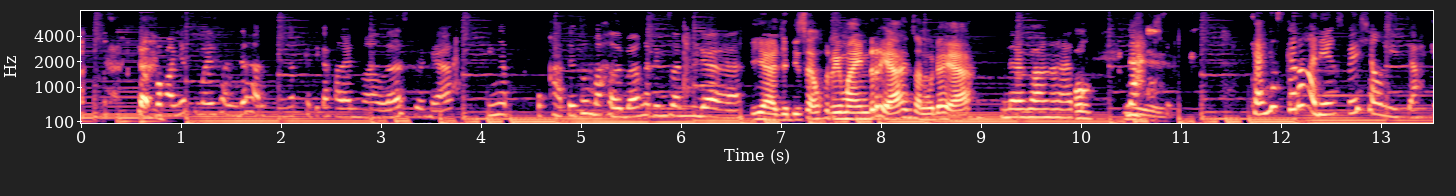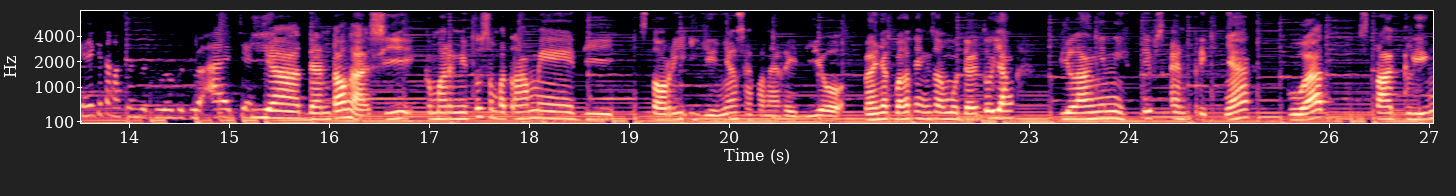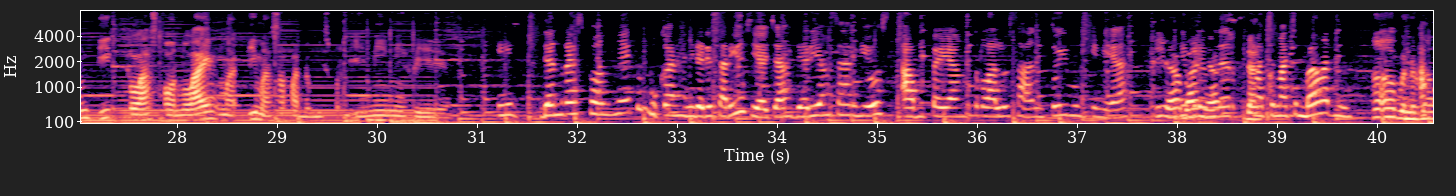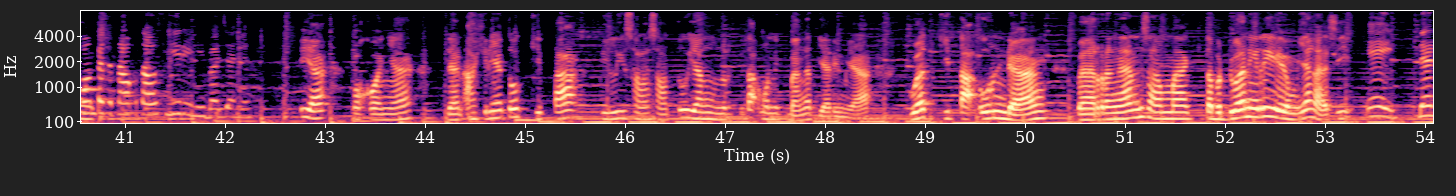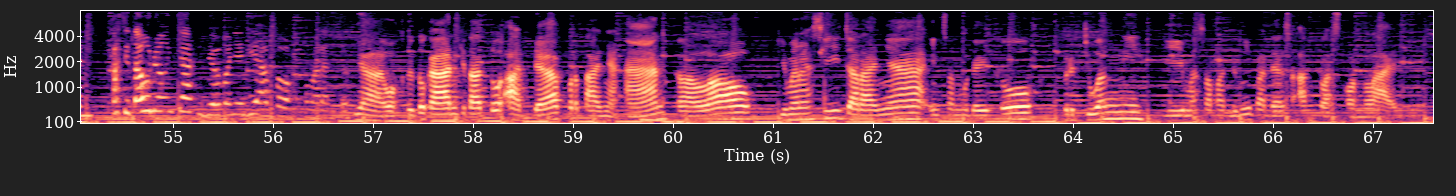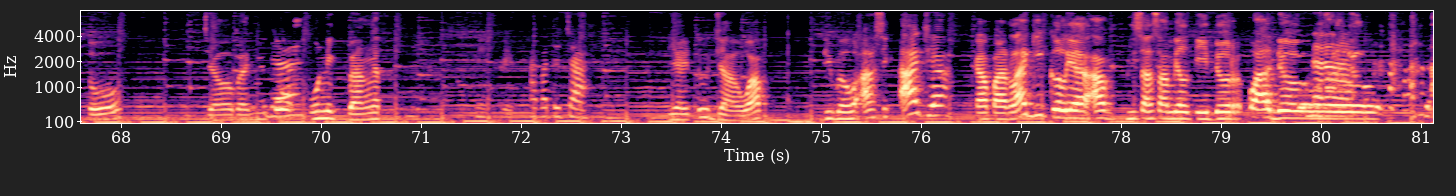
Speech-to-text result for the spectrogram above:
Ya, pokoknya semua insan muda harus ingat ketika kalian males tuh ya. Ingat UKT tuh mahal banget insan muda. Iya jadi self reminder ya insan muda ya. Bener banget. Oke. Nah, Kayaknya sekarang ada yang spesial nih, Cah. Kayaknya kita nggak cuma berdua-berdua aja. Iya dan tau nggak sih kemarin itu sempat rame di story IG-nya Seven Line Radio. Banyak banget yang insan muda itu yang bilangin nih tips and triknya buat struggling di kelas online di masa pandemi seperti ini nih Rin. Ih, Dan responsnya itu bukan hanya dari serius ya, Cah. Dari yang serius sampai yang terlalu santuy mungkin ya. Iya Ini banyak bener-bener dan macem-macem banget nih. Heeh, bener Aku banget. sampai ketawa-ketawa sendiri nih bacanya. Iya, pokoknya dan akhirnya tuh kita pilih salah satu yang menurut kita unik banget ya Rim ya. Buat kita undang barengan sama kita berdua nih Rim, ya nggak sih? Yeay. Dan kasih tahu dong, Cah, jawabannya dia apa waktu kemarin tuh. Ya, waktu itu kan kita tuh ada pertanyaan kalau gimana sih caranya insan muda itu berjuang nih di masa pandemi pada saat kelas online. Itu jawabannya tuh Dan- unik banget. Nih, Rim. Apa tuh, Cah? dia itu jawab dibawa asik aja kapan lagi kuliah? Ah, bisa sambil tidur. Waduh. Nah.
